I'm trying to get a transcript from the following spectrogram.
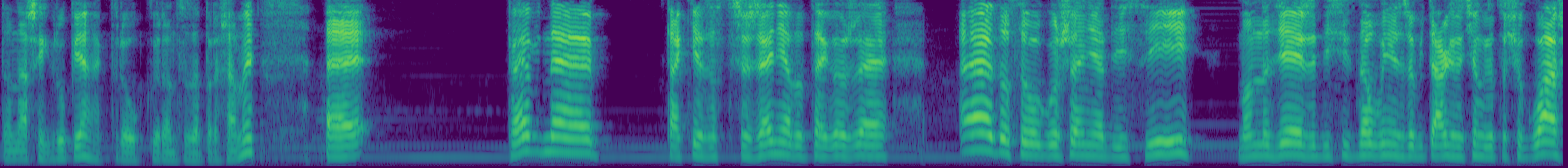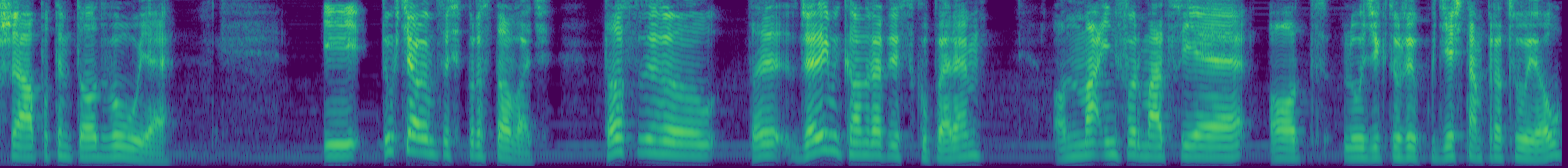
do naszej grupie, na którą gorąco zapraszamy, e, pewne takie zastrzeżenia do tego, że e, to są ogłoszenia DC, mam nadzieję, że DC znowu nie zrobi tak, że ciągle coś ogłasza, a potem to odwołuje. I tu chciałem coś sprostować. To są. To Jeremy Conrad jest skuperem. On ma informacje od ludzi, którzy gdzieś tam pracują.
